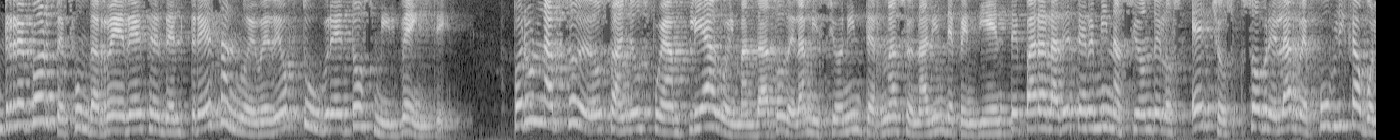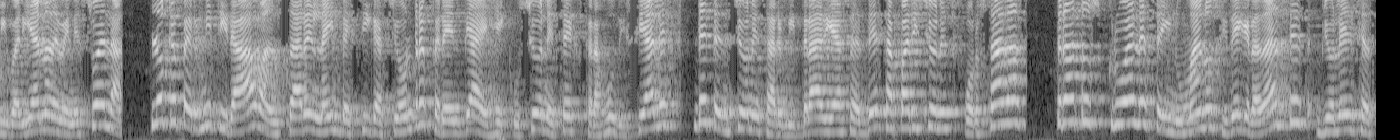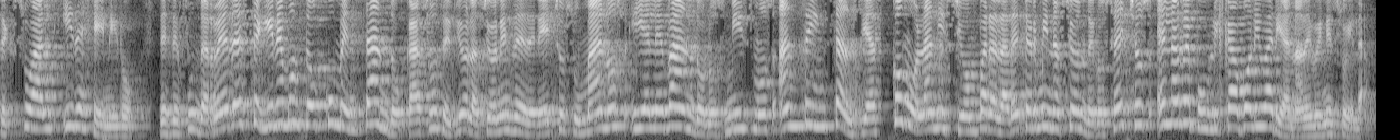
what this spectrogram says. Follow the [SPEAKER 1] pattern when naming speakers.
[SPEAKER 1] Reporte Fundaredes del 3 al 9 de octubre 2020. Por un lapso de dos años fue ampliado el mandato de la Misión Internacional Independiente para la determinación de los hechos sobre la República Bolivariana de Venezuela, lo que permitirá avanzar en la investigación referente a ejecuciones extrajudiciales, detenciones arbitrarias, desapariciones forzadas Tratos crueles e inhumanos y degradantes, violencia sexual y de género. Desde Fundaredes seguiremos documentando casos de violaciones de derechos humanos y elevando los mismos ante instancias como la misión para la determinación de los hechos en la República Bolivariana de Venezuela.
